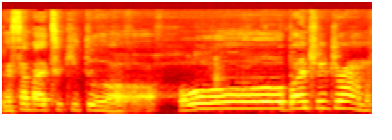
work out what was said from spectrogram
That somebody took you through a whole bunch of drama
